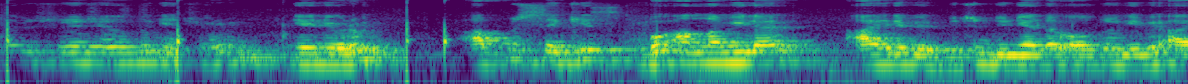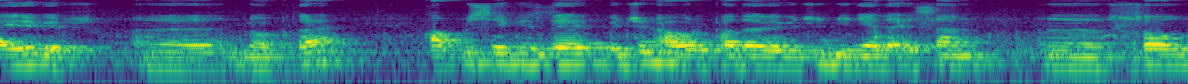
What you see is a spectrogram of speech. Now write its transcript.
tabii süreci hızlı geçiyorum, geliyorum. 68 bu anlamıyla ayrı bir, bütün dünyada olduğu gibi ayrı bir e, nokta. 68'de bütün Avrupa'da ve bütün dünyada esen e, sol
